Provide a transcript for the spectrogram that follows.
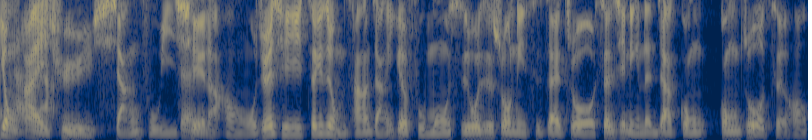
用爱去降服一切了哈。我觉得其实这个是我们常常讲一个伏魔师，或是说你是在做身心灵人家工工作者哈。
